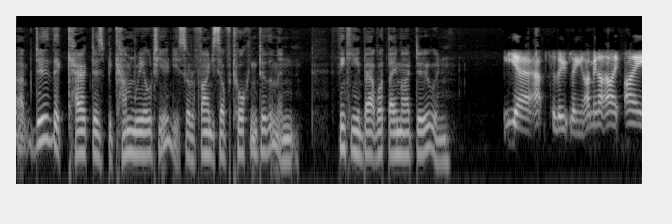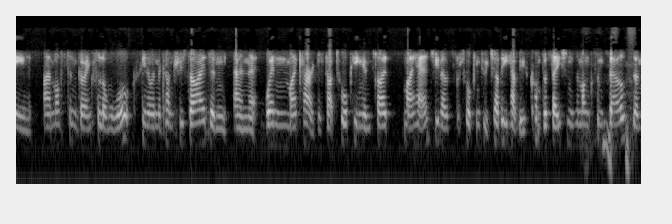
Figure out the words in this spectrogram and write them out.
um, do the characters become real to you? Do you sort of find yourself talking to them and thinking about what they might do? And Yeah, absolutely. I mean, I, I, I'm often going for long walks, you know, in the countryside, and, and when my characters start talking inside my head, you know, sort of talking to each other, you have these conversations amongst themselves. And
